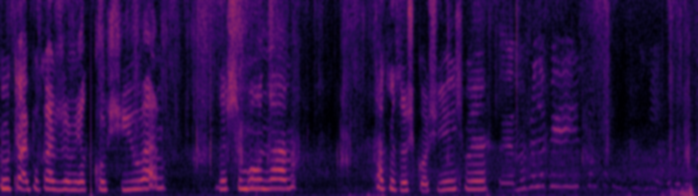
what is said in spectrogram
Tutaj pokażę jak kosiłem ze Szymonem. Takie coś kosiliśmy. E, może lepiej bo to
